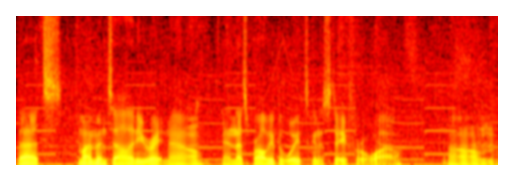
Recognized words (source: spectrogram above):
That's my mentality right now, and that's probably the way it's going to stay for a while. Um,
